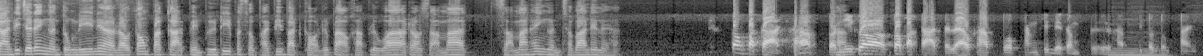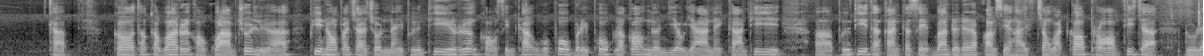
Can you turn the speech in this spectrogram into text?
การที่จะได้เงินตรงนี้เนี่ยเราต้องประกาศเป็นพื้นที่ประสบภัยพิบัติก่อนหรือเปล่าครับ หรือว่าเราสามารถสามารถให้เงินชาวบ้านได้เลยฮะต้องประกาศครับ ตอนนี้ก็ก็ประกาศไปแล้วครับครบทั้ง 11อำเภอครับอืม ที่ประสบภัย ครับ ก็เท่ากับว่าเรื่องของความช่วยเหลือ พี่น้องประชาชนในพื้นที่เรื่องของสินค้าอุปโภคบริโภค แล้วก็เงินเยียวยาในการที่พื้นที่ทางการเกษตรบ้านเรือนได้รับความเสียหาย จังหวัดก็พร้อมที่จะดูแล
